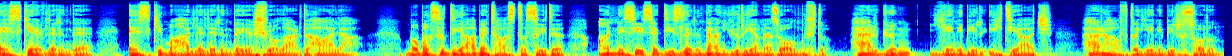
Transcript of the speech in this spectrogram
Eski evlerinde, eski mahallelerinde yaşıyorlardı hala. Babası diyabet hastasıydı, annesi ise dizlerinden yürüyemez olmuştu. Her gün yeni bir ihtiyaç, her hafta yeni bir sorun.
